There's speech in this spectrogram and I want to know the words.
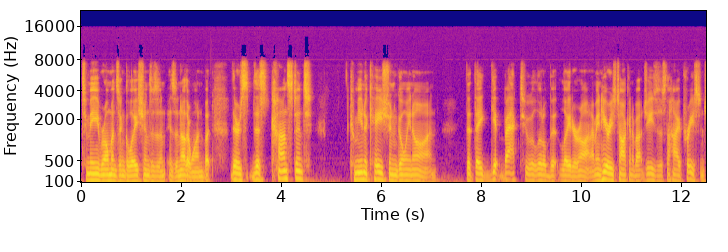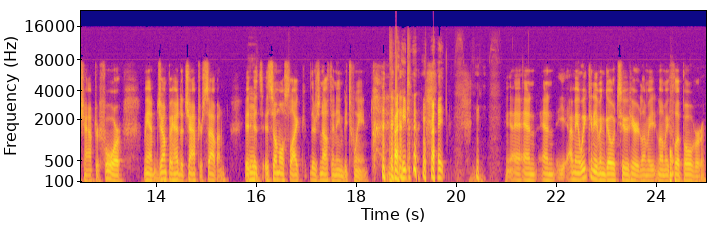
to me, Romans and Galatians is, an, is another one. But there's this constant communication going on that they get back to a little bit later on. I mean, here he's talking about Jesus, the high priest, in chapter four. Man, jump ahead to chapter seven. It, mm. It's it's almost like there's nothing in between. right, right. And and I mean, we can even go to here. Let me let me flip over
